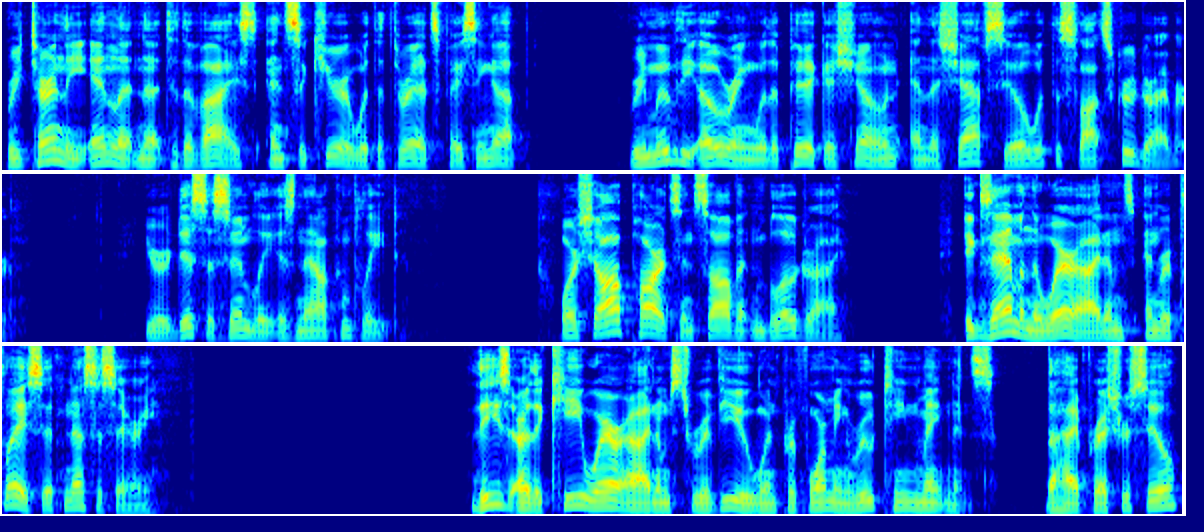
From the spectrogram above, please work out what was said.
Return the inlet nut to the vise and secure with the threads facing up. Remove the O-ring with a pick as shown and the shaft seal with the slot screwdriver. Your disassembly is now complete. Wash all parts in solvent and blow dry. Examine the wear items and replace if necessary. These are the key wear items to review when performing routine maintenance the high pressure seal,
